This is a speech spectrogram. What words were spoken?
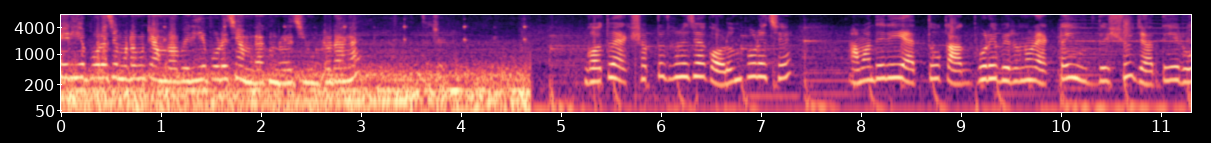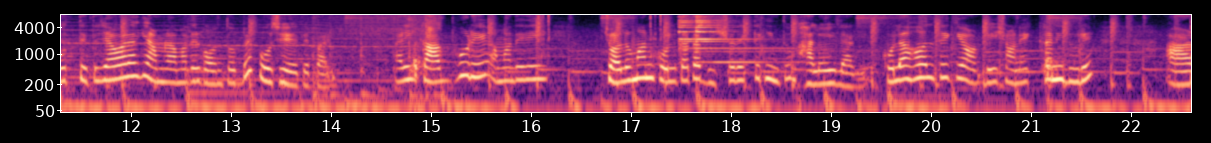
বেরিয়ে পড়েছে, মোটামুটি আমরা বেরিয়ে পড়েছি, আমরা এখন রয়েছি উল্টোডাঙায় গত এক সপ্তাহ ধরে যা গরম পড়েছে, আমাদের এই এত কাক ভরে বেরোনোর একটাই উদ্দেশ্য যাতে রোদ তেতে যাওয়ার আগে আমরা আমাদের গন্তব্যে পৌঁছে যেতে পারি। আর এই কাক ভরে আমাদের এই চলমান কলকাতা দৃশ্য দেখতে কিন্তু ভালোই লাগে। কোলাহল থেকে বেশ অনেকখানি দূরে আর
